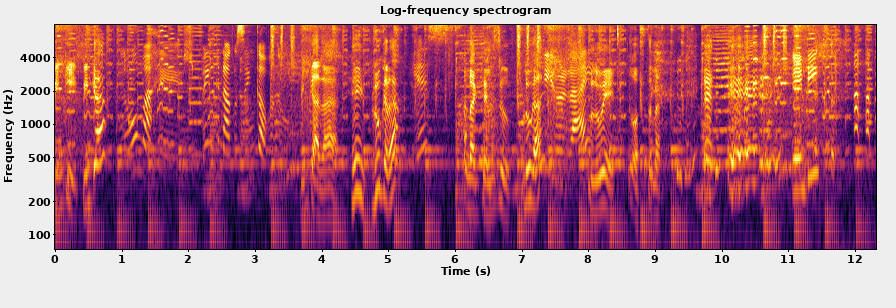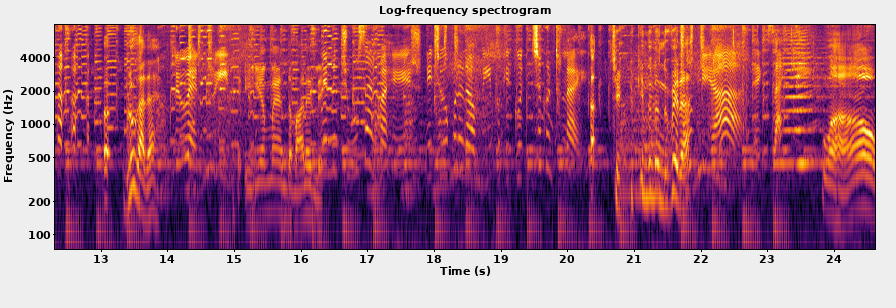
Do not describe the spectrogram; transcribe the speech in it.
పింకీ పింకా నో మహేష్. పింక్ నాకు సింక్ అవ్వదు. పింక్ కాదా? ఏ బ్లూ కదా? ఎస్ నాకు తెలుసు. బ్లూగా రైట్ బ్లూవే వస్తున్నా. ఏంటి? బ్లూ కాదా? బ్లూ అండ్ గ్రీన్ ఈ అమ్మాయి అంత బాగాలేదులే నిన్ను చూశాను మహేష్. నీ చూపులు నా వీపుకి గుచ్చుకుంటున్నాయి. చెట్టు కింద నువ్వేనా? యా ఎగ్జాక్ట్లీ వావ్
